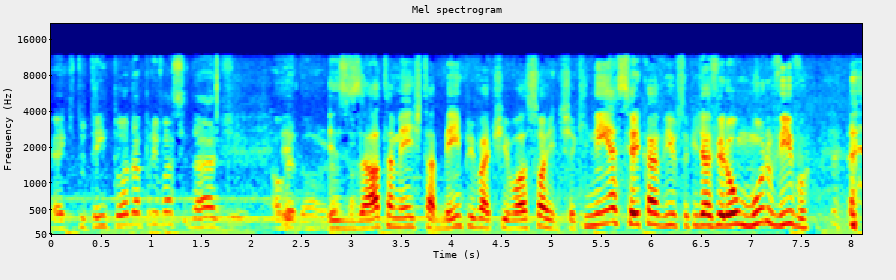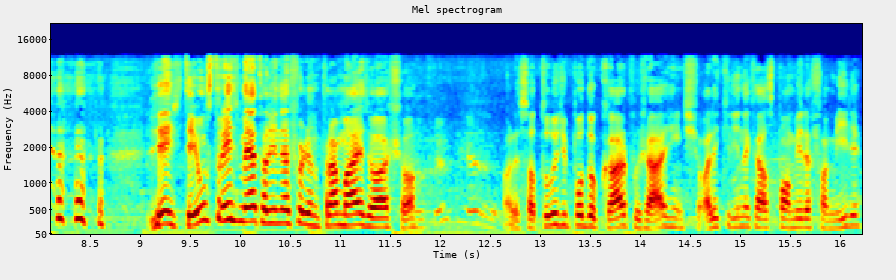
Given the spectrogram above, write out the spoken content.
é que tu tem toda a privacidade ao redor. né? Exatamente, tá bem privativo. Olha só, gente, isso aqui nem é cerca viva, isso aqui já virou um muro vivo. gente, tem uns 3 metros ali, né, Fernando? Pra mais, eu acho, ó. Olha só, tudo de podocarpo já, gente. Olha que linda aquelas palmeiras família.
